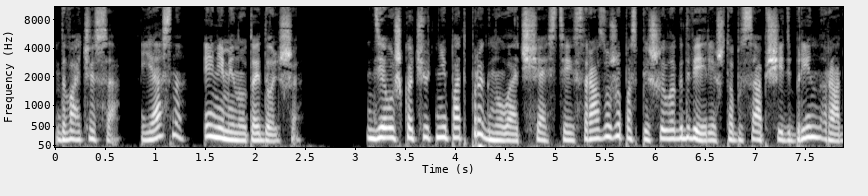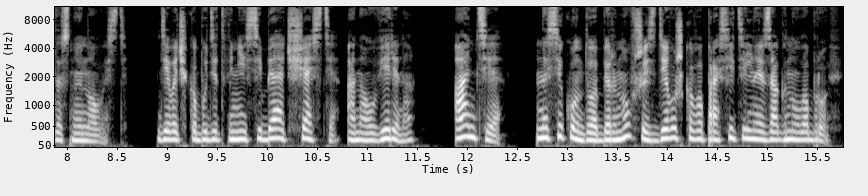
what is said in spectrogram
«Два часа. Ясно? И не минутой дольше». Девушка чуть не подпрыгнула от счастья и сразу же поспешила к двери, чтобы сообщить Брин радостную новость. Девочка будет вне себя от счастья, она уверена. «Антия!» На секунду обернувшись, девушка вопросительно изогнула бровь.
